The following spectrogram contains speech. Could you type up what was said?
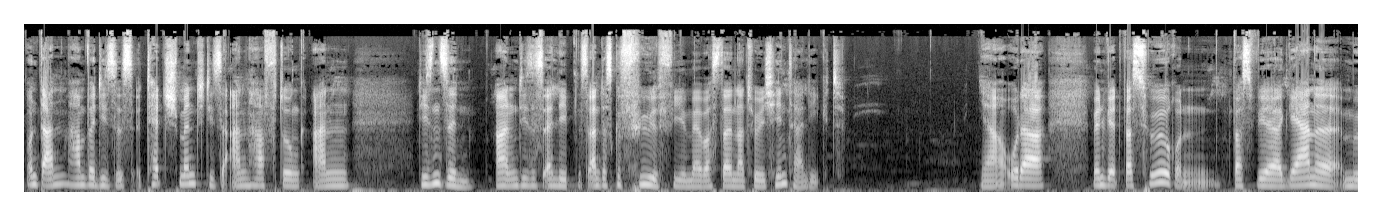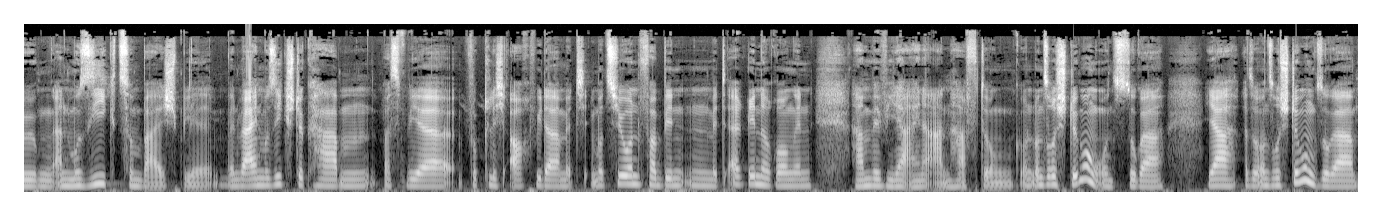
Und dann haben wir dieses Attachment, diese Anhaftung an diesen Sinn, an dieses Erlebnis, an das Gefühl vielmehr, was da natürlich hinterliegt. Ja, oder wenn wir etwas hören, was wir gerne mögen, an Musik zum Beispiel, wenn wir ein Musikstück haben, was wir wirklich auch wieder mit Emotionen verbinden, mit Erinnerungen, haben wir wieder eine Anhaftung und unsere Stimmung uns sogar, ja, also unsere Stimmung sogar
